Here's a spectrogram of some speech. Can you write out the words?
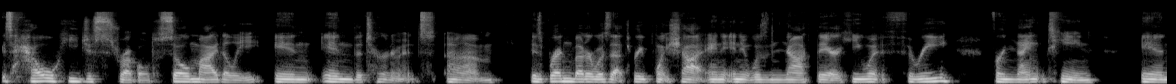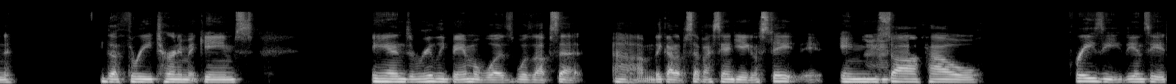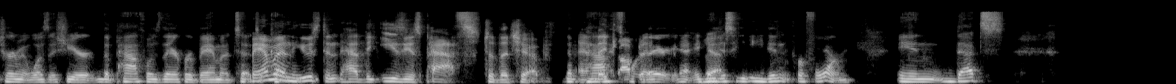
is how he just struggled so mightily in in the tournament. Um, his bread and butter was that three point shot, and, and it was not there. He went three for 19 in the three tournament games. And really Bama was was upset. Um, they got upset by San Diego State. And you mm-hmm. saw how crazy the NCAA tournament was this year. The path was there for Bama to Bama to and Houston had the easiest paths to the chip. The paths were it. there. Yeah, and yeah. he just he, he didn't perform. And that's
